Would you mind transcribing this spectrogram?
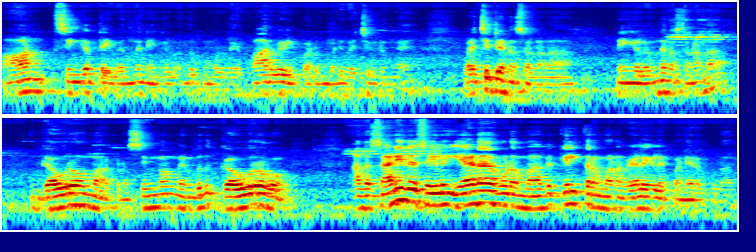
ஆண் சிங்கத்தை வந்து நீங்கள் வந்து உங்களுடைய பார்வையில் படும்படி வச்சுக்கிடுங்க. வச்சுட்டு என்ன சொல்லணும் நீங்கள் வந்து என்ன சொன்னோன்னா கௌரவமாக இருக்கணும். சிம்மம் என்பது கௌரவம். அந்த சனி திசையில் ஏடாகூடமாக கீழ்த்தரமான வேலைகளை பண்ணிடக்கூடாது.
